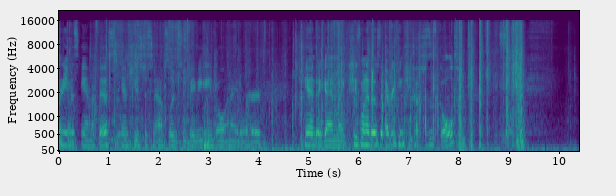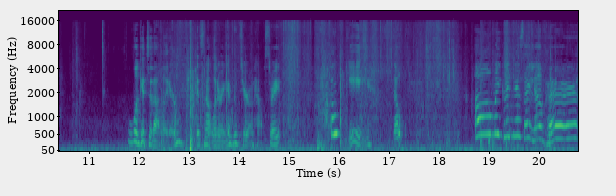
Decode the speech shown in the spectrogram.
Her name is Amethyst, and she's just an absolute sweet baby angel, and I adore her. And again, like, she's one of those that everything she touches is gold. So, we'll get to that later. It's not littering if it's your own house, right? Okay, so. Oh my goodness, I love her.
